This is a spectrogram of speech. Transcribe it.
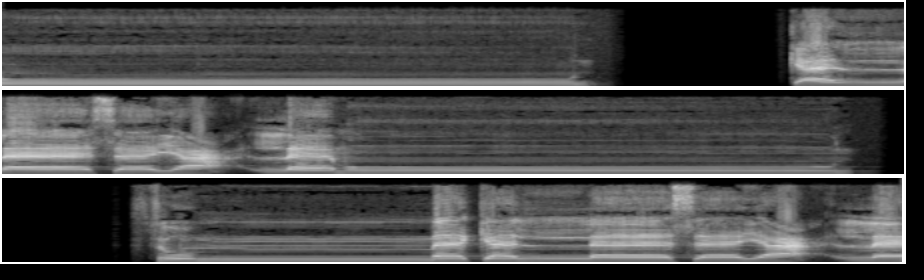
كلا سيعلمون. ثم كلا سيعلمون.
